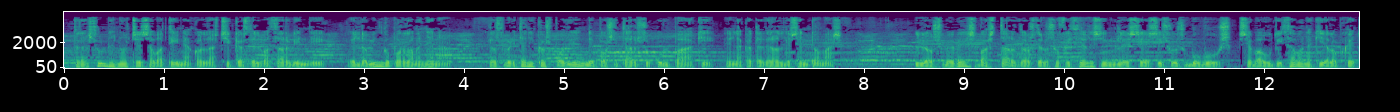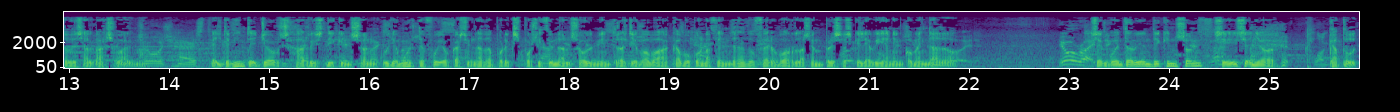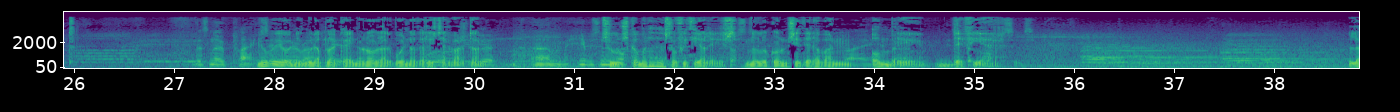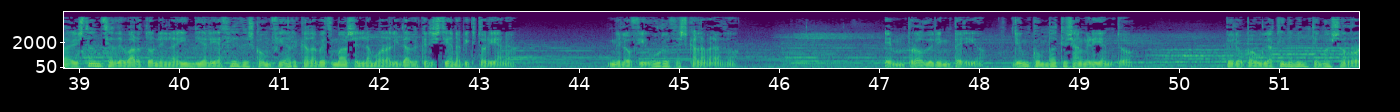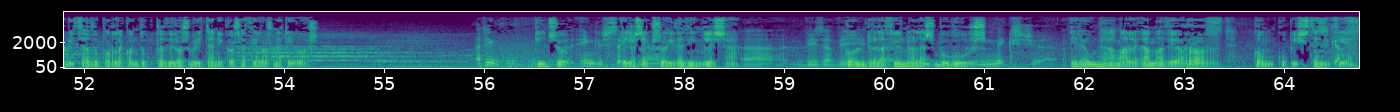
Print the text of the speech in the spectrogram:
Tras una noche sabatina con las chicas del Bazar Bindi, el domingo por la mañana, los británicos podían depositar su culpa aquí, en la Catedral de St. Thomas. Los bebés bastardos de los oficiales ingleses y sus bubús se bautizaban aquí al objeto de salvar su alma. El teniente George Harris Dickinson, cuya muerte fue ocasionada por exposición al sol mientras llevaba a cabo con acendrado fervor las empresas que le habían encomendado. ¿Se encuentra bien Dickinson? Sí, señor. Caput. No veo ninguna placa en honor al bueno de Richard Barton. Sus camaradas oficiales no lo consideraban hombre de fiar. La estancia de Barton en la India le hacía desconfiar cada vez más en la moralidad cristiana victoriana. Me lo figuro descalabrado. En pro del imperio, de un combate sangriento, pero paulatinamente más horrorizado por la conducta de los británicos hacia los nativos. Pienso que la sexualidad inglesa, con relación a las bubús, era una amalgama de horror, concupiscencia,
